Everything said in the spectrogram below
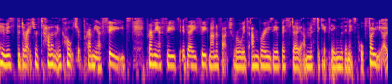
who is the Director of Talent and Culture at Premier Foods. Premier Foods is a food manufacturer with Ambrosia Bisto and Mr. Kipling within its portfolio.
